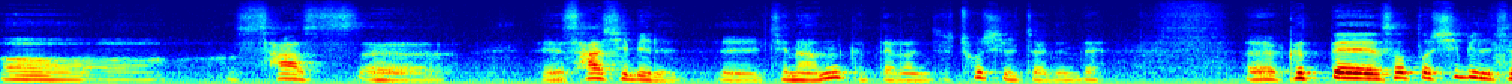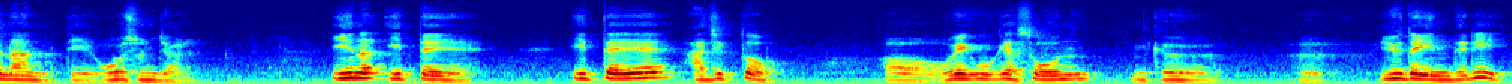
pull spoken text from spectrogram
어, 사, 40일 지난 그때가 초실절인데 그때에서 또 10일 지난 뒤 오순절 이, 이때에 이때에 아직도 어, 외국에서 온그 어, 유대인들이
